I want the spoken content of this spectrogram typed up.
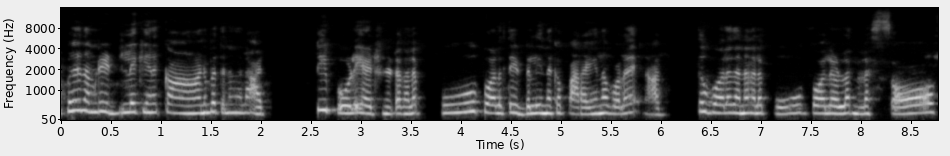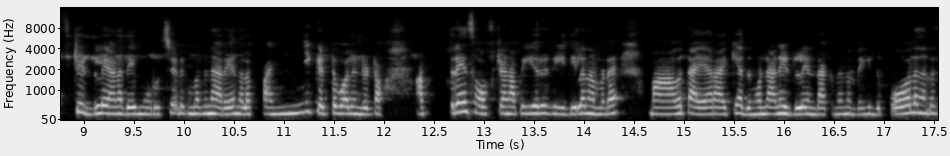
അപ്പോൾ നമ്മുടെ ഇഡ്ഡലിയൊക്കെ ഇങ്ങനെ കാണുമ്പോൾ തന്നെ നല്ല അടിപൊളിയായിട്ടുണ്ട് കേട്ടോ. നല്ല പൂ പോലത്തെ ഇഡ്ഡലി എന്നൊക്കെ പറയുന്ന പോലെ അതുപോലെ തന്നെ നല്ല പൂ പോലെയുള്ള നല്ല സോഫ്റ്റ് ഇഡ്ഡലിയാണ് അതേ മുറിച്ചെടുക്കുമ്പോൾ തന്നെ അറിയാം. നല്ല പഞ്ഞിക്കെട്ട് പോലെ ഉണ്ട് കേട്ടോ അത്രയും സോഫ്റ്റ് ആണ്. അപ്പോൾ ഈ ഒരു രീതിയിൽ നമ്മുടെ മാവ് തയ്യാറാക്കി അതുകൊണ്ടാണ് ഇഡ്ഡലി ഉണ്ടാക്കുന്നതെന്നുണ്ടെങ്കിൽ ഇതുപോലെ നല്ല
